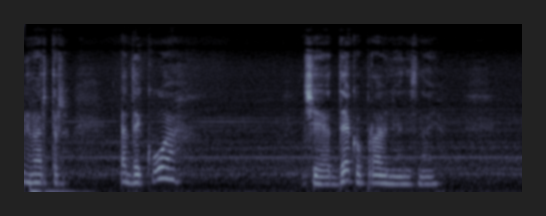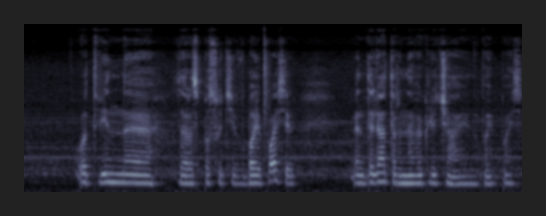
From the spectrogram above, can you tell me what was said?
інвертор EDECO чи EDECO, правильно, я не знаю. От він е, зараз, по суті, в байпасі вентилятор не виключає на байпасі.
